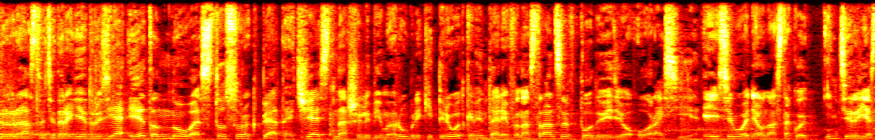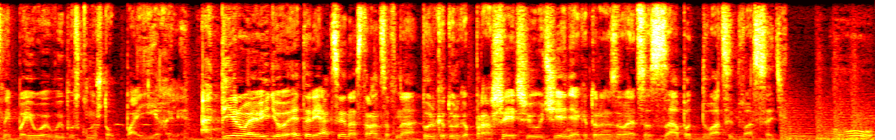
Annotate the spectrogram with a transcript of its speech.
Здравствуйте, дорогие друзья, и это новая 145-я часть нашей любимой рубрики «Перевод комментариев иностранцев» под видео о России. И сегодня у нас такой интересный боевой выпуск, ну что, поехали. А первое видео — это реакция иностранцев на только-только прошедшее учение, которое называется «Запад-2021». Oh.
